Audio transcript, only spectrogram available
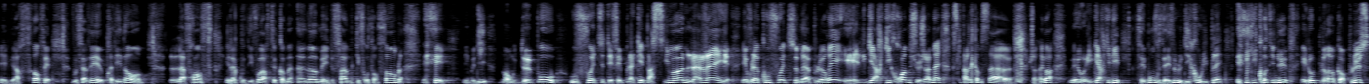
Et Edgar Faure fait, vous savez, président, la France et la Côte d'Ivoire, c'est comme un homme et une femme qui sont ensemble. Et il me dit, manque de peau, où Fouette s'était fait plaquer par Simone la veille, et voilà coup Fouette se met à pleurer, et Edgar qui croit, monsieur Jamais, parce qu'il parlait comme ça, euh, Jean Edgar, Edgar qui dit, c'est bon, vous avez vu, le discours lui plaît, et qui continue, et l'autre pleurait encore plus.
